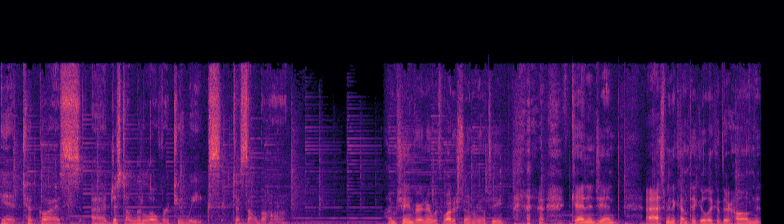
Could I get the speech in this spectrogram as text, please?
it took us uh, just a little over two weeks to sell the home. I'm Shane Vertner with Waterstone Realty. Ken and Jan asked me to come take a look at their home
